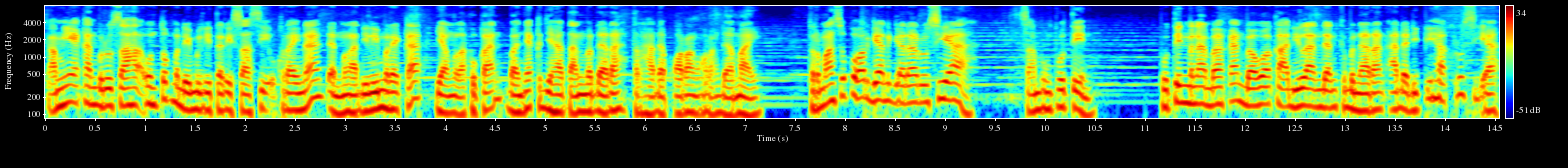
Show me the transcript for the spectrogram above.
kami akan berusaha untuk mendemilitarisasi Ukraina dan mengadili mereka yang melakukan banyak kejahatan berdarah terhadap orang-orang damai, termasuk warga negara Rusia, sambung Putin. Putin menambahkan bahwa keadilan dan kebenaran ada di pihak Rusia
